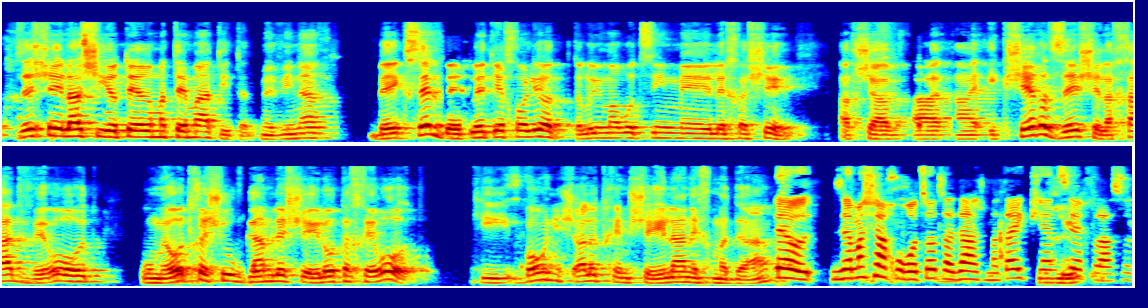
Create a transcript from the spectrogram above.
זו שאלה שהיא יותר מתמטית, את מבינה? באקסל בהחלט יכול להיות, תלוי מה רוצים אה, לחשב. עכשיו, ההקשר הזה של אחת ועוד הוא מאוד חשוב גם לשאלות אחרות, כי בואו נשאל אתכם שאלה נחמדה, זהו, זה מה שאנחנו רוצות לדעת, מתי כן צריך לעשות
